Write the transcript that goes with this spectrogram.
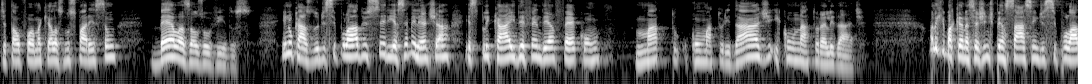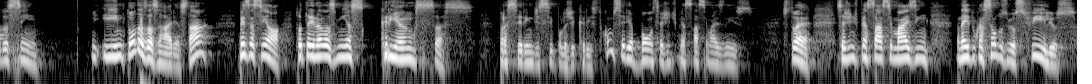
de tal forma que elas nos pareçam belas aos ouvidos. E no caso do discipulado, isso seria semelhante a explicar e defender a fé com, matu com maturidade e com naturalidade. Olha que bacana se a gente pensasse em discipulado assim, e, e em todas as áreas, tá? Pensa assim, ó, estou treinando as minhas crianças para serem discípulos de Cristo. Como seria bom se a gente pensasse mais nisso? Isto é, se a gente pensasse mais em, na educação dos meus filhos,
